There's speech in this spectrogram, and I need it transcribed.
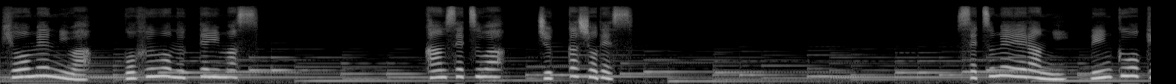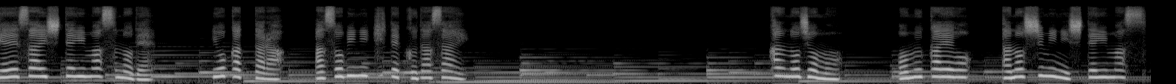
表面には、5分を塗っています。関節は、10箇所です。説明欄にリンクを掲載していますので、よかったら遊びに来てください。彼女もお迎えを楽しみにしています。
